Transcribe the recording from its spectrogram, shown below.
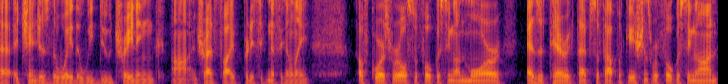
Uh, it changes the way that we do trading uh, and TradFi pretty significantly. Of course, we're also focusing on more esoteric types of applications. We're focusing on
